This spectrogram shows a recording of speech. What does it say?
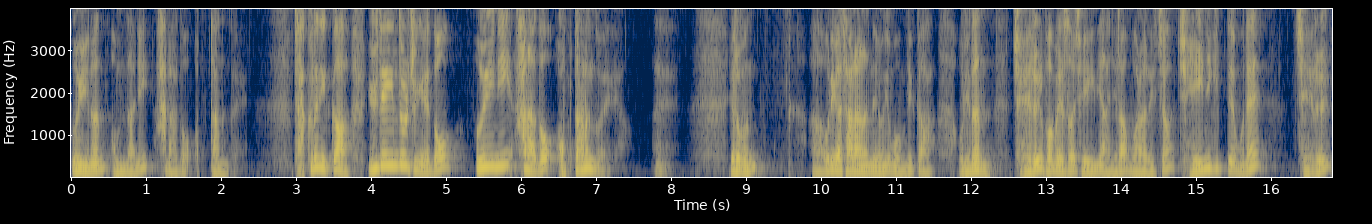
의인은 없나니 하나도 없다는 거예요. 자 그러니까 유대인들 중에도 의인이 하나도 없다는 거예요. 여러분, 어, 우리가 잘 아는 내용이 뭡니까? 우리는 죄를 범해서 죄인이 아니라 뭐라 그랬죠? 죄인이기 때문에 죄를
